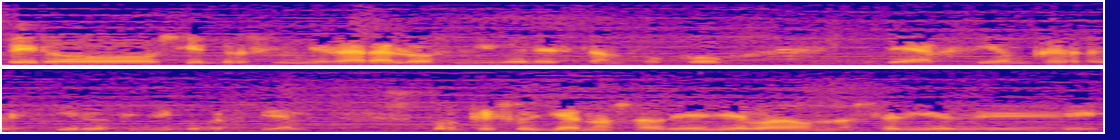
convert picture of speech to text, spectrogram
pero siempre sin llegar a los niveles tampoco de acción que requiere el cine comercial, porque eso ya nos habría llevado a una serie de,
